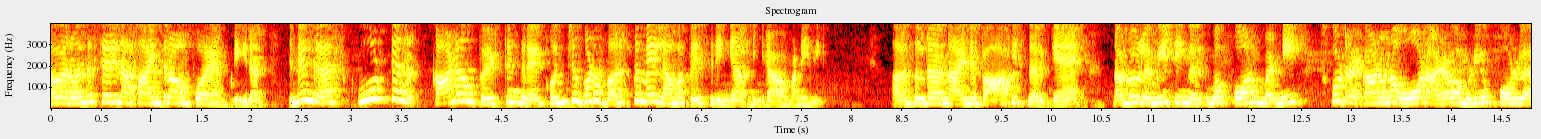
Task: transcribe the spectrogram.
அவர் வந்து சரி நான் சாயந்தரம் போறேன் அப்படிங்கிறார். என்னங்க ஸ்கூட்டர் காணாம போயிடுத்துங்கிறேன் கொஞ்சம் கூட வருத்தமே இல்லாம பேசுறீங்க அப்படிங்கிற மனைவி. அவர் சொல்றாரு நான் என்ன இப்போ ஆஃபீஸில் இருக்கேன். நடுவில் மீட்டிங்கில் இருக்கும்போது ஃபோன் பண்ணி ஸ்கூட்டரை காணும்னா ஓன அழவ முடியும் ஃபோனில்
